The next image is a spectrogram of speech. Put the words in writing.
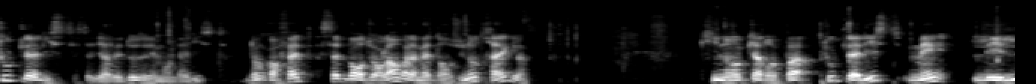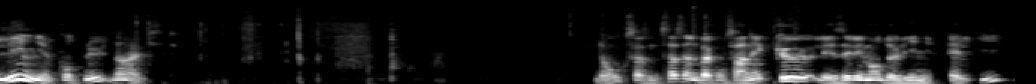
toute la liste, c'est-à-dire les deux éléments de la liste. Donc en fait, cette bordure-là, on va la mettre dans une autre règle qui n'encadre pas toute la liste, mais les lignes contenues dans la liste. Donc ça, ça, ça ne va concerner que les éléments de ligne LI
